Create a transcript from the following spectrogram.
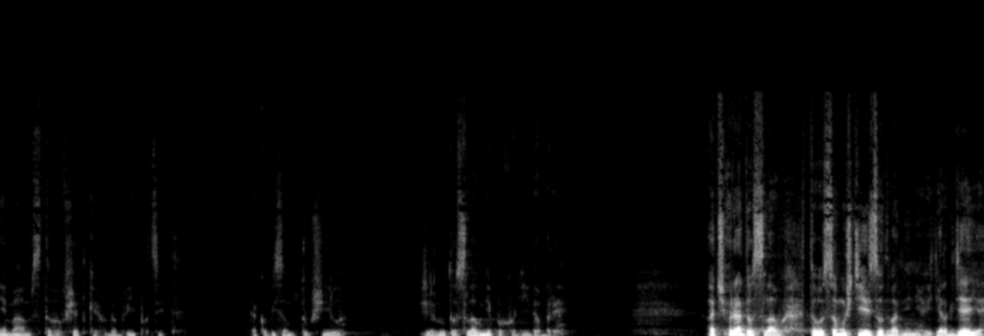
Nemám z toho všetkého dobrý pocit. Ako by som tušil, že Lutoslav nepochodí dobre. A čo Radoslav? Toho som už tiež zo dva dny nevidel. Kde je?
